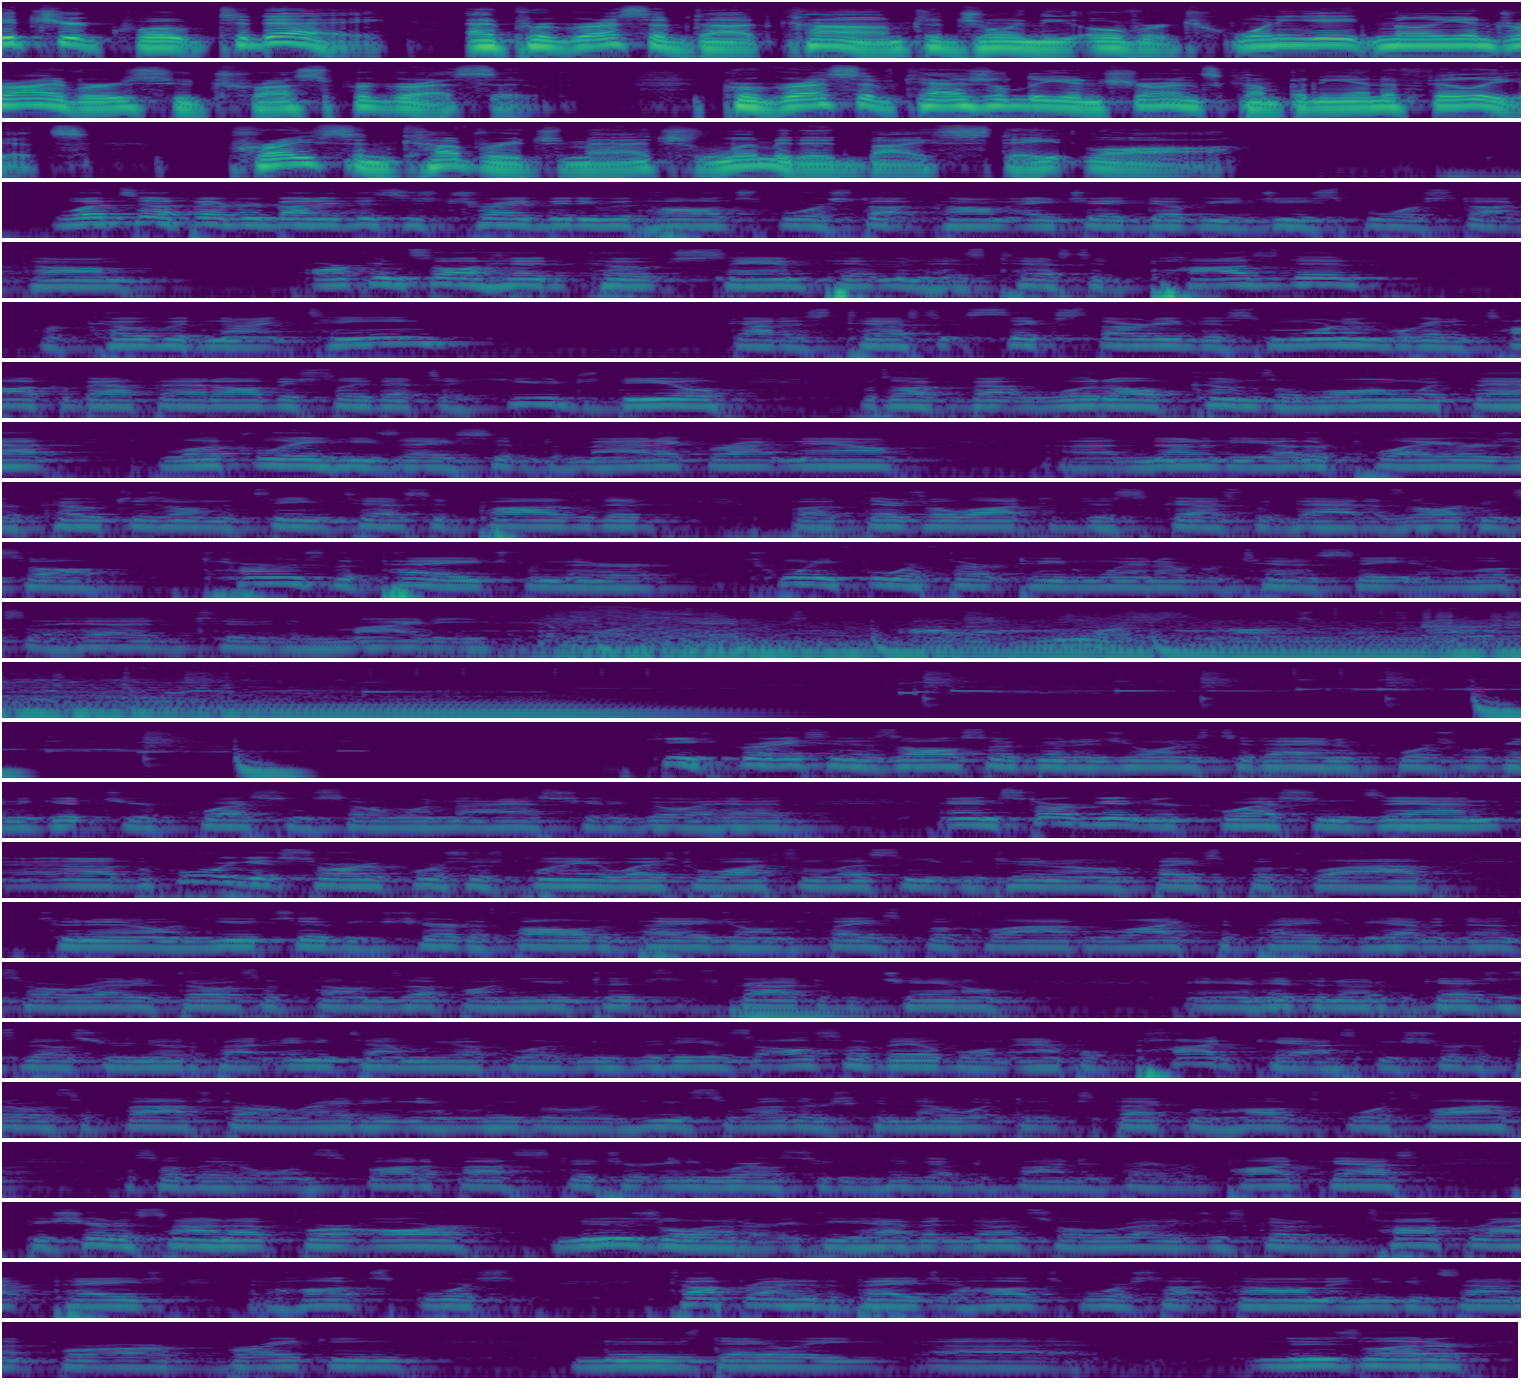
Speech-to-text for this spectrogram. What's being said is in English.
Get your quote today at progressive.com to join the over 28 million drivers who trust Progressive. Progressive Casualty Insurance Company and Affiliates. Price and coverage match limited by state law. What's up, everybody? This is Trey Biddy with hawgsports.com, H-A-W-G sports.com. Arkansas head coach Sam Pittman has tested positive for COVID-19. Got his test at 6:30 this morning. We're going to talk about that. Obviously, that's a huge deal. We'll talk about what all comes along with that. Luckily, he's asymptomatic right now. Uh, none of the other players or coaches on the team tested positive, but there's a lot to discuss with that as Arkansas turns the page from their 24 13 win over Tennessee and looks ahead to the mighty Florida Gators. All that more on Hawg Sports. Keith Grayson is also going to join us today, and of course, we're going to get to your questions. So I wanted to ask you to go ahead and start getting your questions in. Uh, before we get started, of course, there's plenty of ways to watch and listen. You can tune in on Facebook Live, tune in on YouTube. Be sure to follow the page on Facebook Live, like the page if you haven't done so already. Throw us a thumbs up on YouTube, subscribe to the channel and hit the notifications bell so you're notified anytime we upload new videos. Also available on Apple Podcasts. Be sure to throw us a five star rating and leave a review so others can know what to expect from Hawg Sports Live. Also available on Spotify, Stitcher, anywhere else you can think of to find your favorite podcast. Be sure to sign up for our newsletter if you haven't done so already. Just go to the top right page at Hawg Sports, top right of the page at hawgsports.com, and you can sign up for our breaking news daily uh, newsletter.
